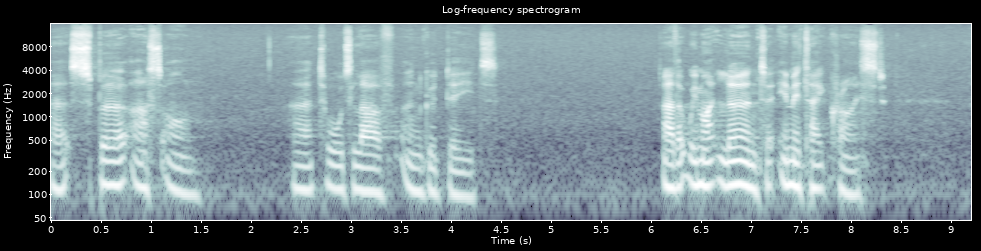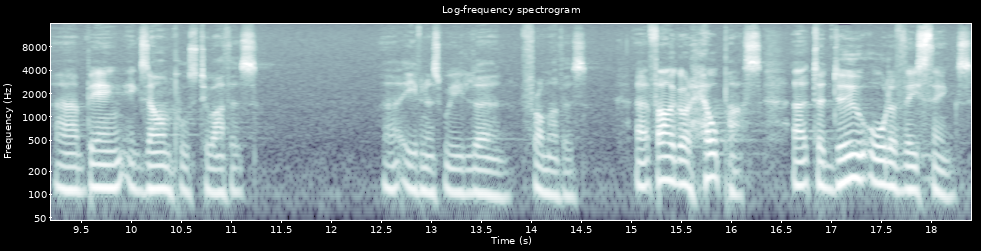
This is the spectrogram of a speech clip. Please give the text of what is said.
uh, spur us on uh, towards love and good deeds. That we might learn to imitate Christ, being examples to others, uh, even as we learn from others. Uh, Father God, help us to do all of these things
